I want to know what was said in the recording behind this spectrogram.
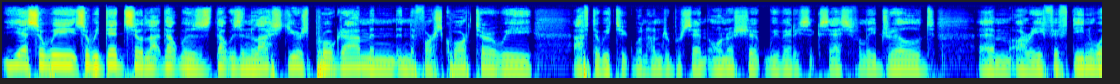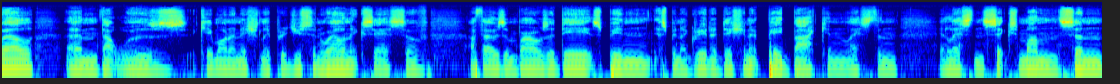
yeah, so we so we did so that was that was in last year's program in in the first quarter. We after we took 100% ownership, we very successfully drilled um, our A15 well. Um, that was came on initially producing well in excess of a thousand barrels a day. It's been it's been a great addition. It paid back in less than in less than six months. And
